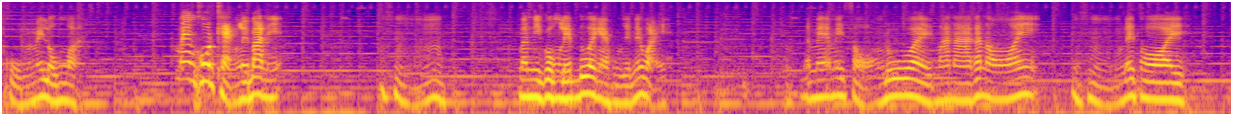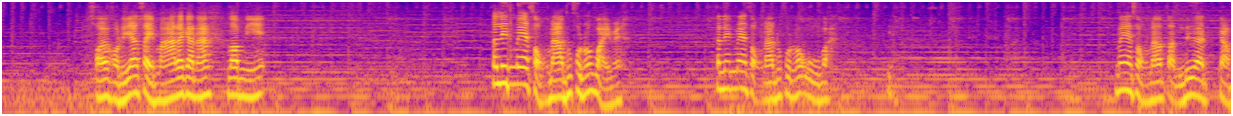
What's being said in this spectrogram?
โหมันไม่ล้มว่ะ แม่งโคตรแข็งเลยบ้านนี้ มันมีกรงเล็บด้วยไง ผมเลยไม่ไหว แล้วแม่ไม่สองด้วย มานาก็น้อยอได้ทอย ทอยขออนุญาตใส่ม้าแล้วกันนะ รอบนี้ ถ้าเล่นแม่สองดาวทุกคนว่าไหวไหม ถ้าเล่นแม่สองดาวทุกคนว่าโอปะแม่สองดาวตัดเลือดกับ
